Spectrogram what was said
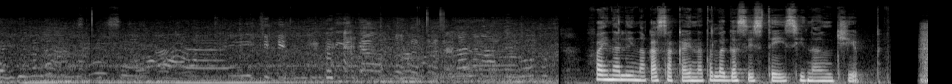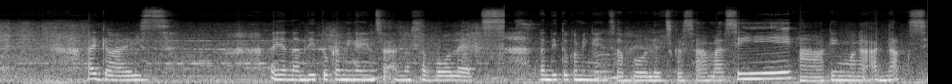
Finally, nakasakay na talaga si Stacy ng jeep. Hi guys! Ayan, nandito kami ngayon sa ano sa Bolets. Nandito kami ngayon sa Bolets kasama si ah, aking mga anak, si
